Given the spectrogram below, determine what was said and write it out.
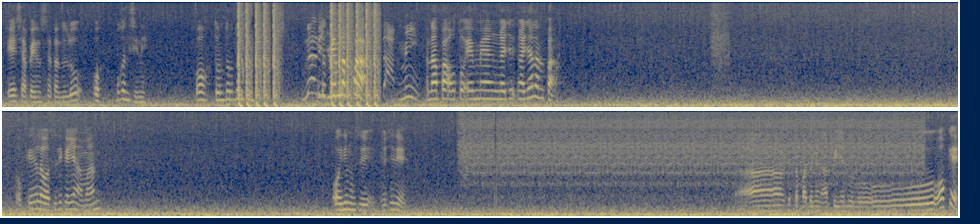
Oke, siapin senjata dulu. Oh, bukan di sini. Oh, turun, turun, turun. Itu tembak, Pak. Kenapa auto M yang nggak jalan, Pak? Oke, lewat sini kayaknya aman. Oh, ini mesti di sini. Ah, kita padamin apinya dulu. Oke.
